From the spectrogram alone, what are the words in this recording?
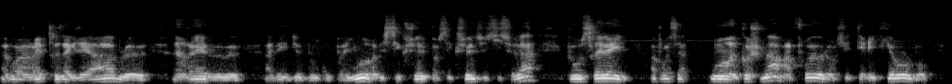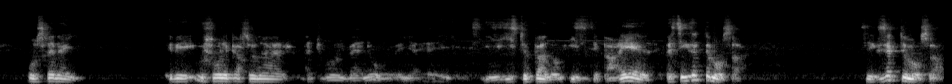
avoir un rêve très agréable, un rêve avec de bons compagnons, un rêve sexuel, pas sexuel, ceci, cela. Puis on se réveille après ça. Ou un cauchemar affreux, c'est terrifiant. Bon, on se réveille. Eh bien, où sont les personnages? Ah, Tout le monde ben non, ils n'existent pas, donc ils n'étaient pas réels. Ben, c'est exactement ça. C'est exactement ça.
